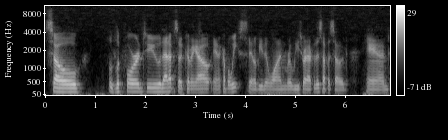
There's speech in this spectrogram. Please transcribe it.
So look forward to that episode coming out in a couple weeks. It'll be the one released right after this episode. And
